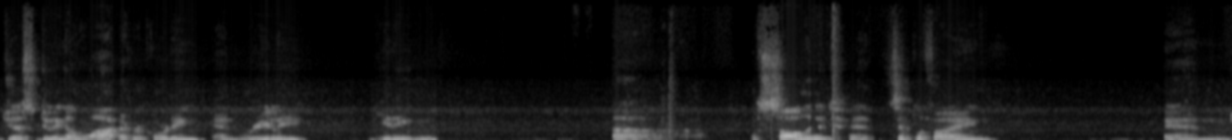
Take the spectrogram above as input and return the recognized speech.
just doing a lot of recording and really getting uh, solid and simplifying and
